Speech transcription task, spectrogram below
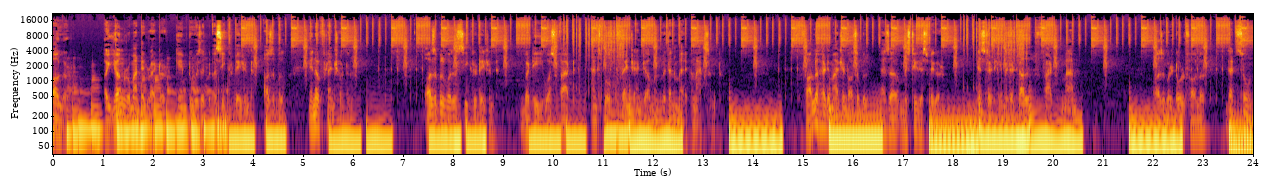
Fowler, a young romantic writer, came to visit a secret agent, Ausable, in a French hotel. Ausable was a secret agent, but he was fat and spoke French and German with an American accent. Fowler had imagined Ausable as a mysterious figure. Instead, he made a dull, fat man. Ausable told Fowler that soon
